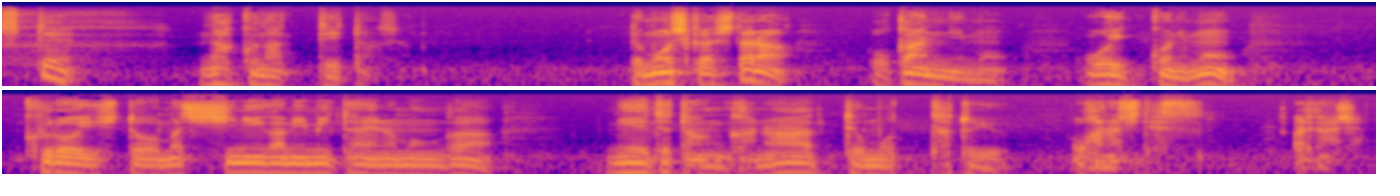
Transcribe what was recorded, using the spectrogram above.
つって亡くなっていったんですよ。でもしかしたらおかんにも甥っ子にも黒い人、まあ、死神みたいなもんが見えてたんかなって思ったというお話です。ありがとうございました。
